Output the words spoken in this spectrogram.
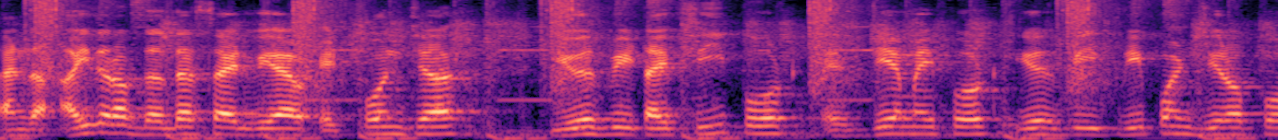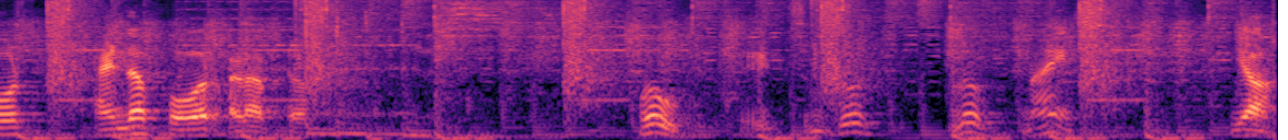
and the either of the other side we have headphone jack, USB type C port, HDMI port, USB 3.0 port and the power adapter. Oh, it's good, look nice. Yeah,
